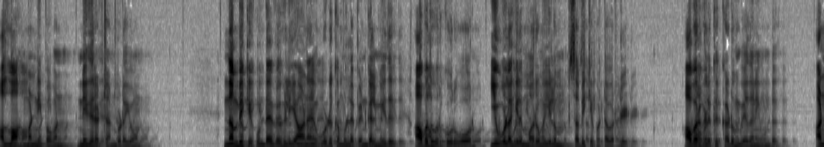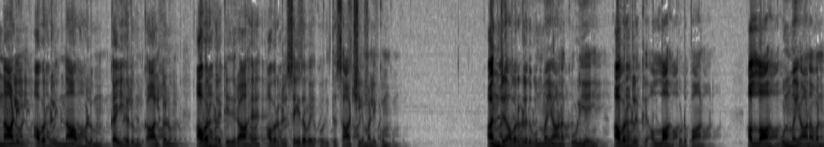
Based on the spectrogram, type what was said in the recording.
அல்லாஹ் மன்னிப்பவன் நிகரற்ற அன்புடையோன். நம்பிக்கை கொண்ட வெகுளியான ஒழுக்கமுள்ள பெண்கள் மீது அவதூறு கூறுவோர் இவ்வுலகிலும் மறுமையிலும் சபிக்கப்பட்டவர்கள். அவர்களுக்கு கடும் வேதனை உண்டு. அந்நாளில் அவர்களின் நாவுகளும் கைகளும் கால்களும் அவர்களுக்கு எதிராக அவர்கள் செய்தவை குறித்து சாட்சியம் அளிக்கும். அன்று அவர்களது உண்மையான கூலியை அவர்களுக்கு அல்லாஹ் கொடுப்பான். அல்லாஹ் உண்மையானவன்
